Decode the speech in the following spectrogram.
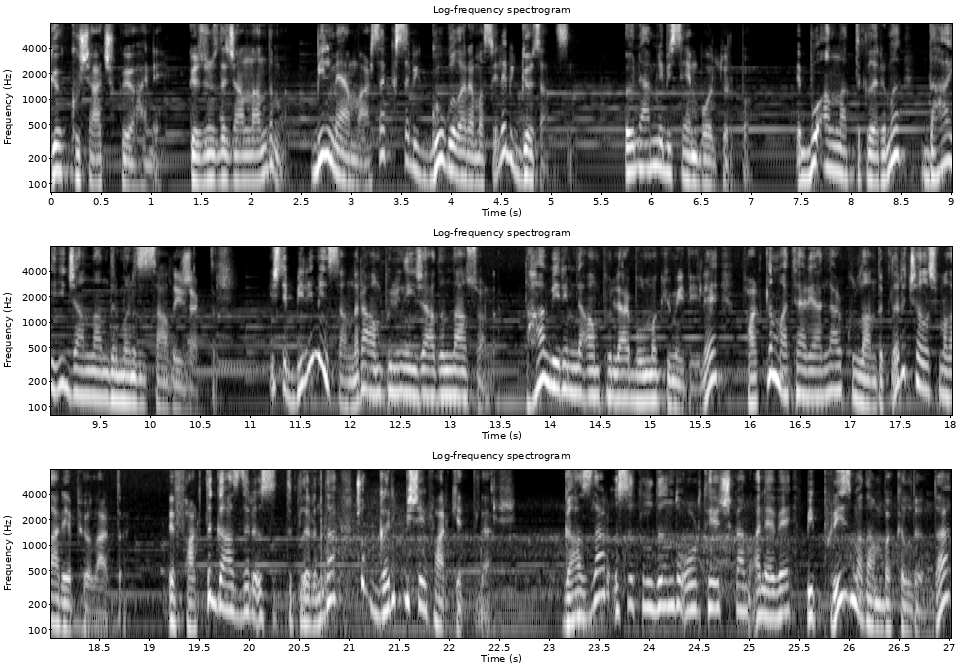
gök kuşağı çıkıyor hani. Gözünüzde canlandı mı? Bilmeyen varsa kısa bir Google aramasıyla bir göz atsın. Önemli bir semboldür bu. Ve bu anlattıklarımı daha iyi canlandırmanızı sağlayacaktır. İşte bilim insanları ampulün icadından sonra daha verimli ampuller bulmak ümidiyle farklı materyaller kullandıkları çalışmalar yapıyorlardı. Ve farklı gazları ısıttıklarında çok garip bir şey fark ettiler. Gazlar ısıtıldığında ortaya çıkan aleve bir prizmadan bakıldığında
